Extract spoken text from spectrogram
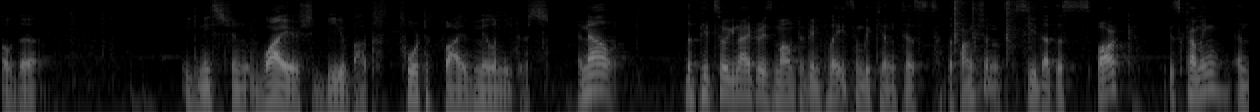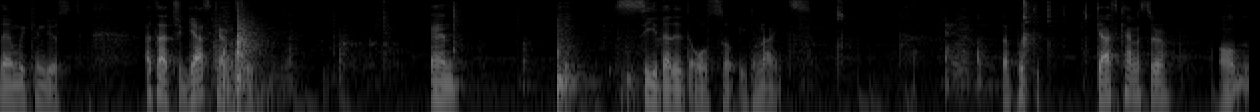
of the ignition wire should be about four to five millimeters. And now the piezo igniter is mounted in place and we can test the function, see that the spark is coming and then we can just attach a gas canister and see that it also ignites. So I put the gas canister on.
